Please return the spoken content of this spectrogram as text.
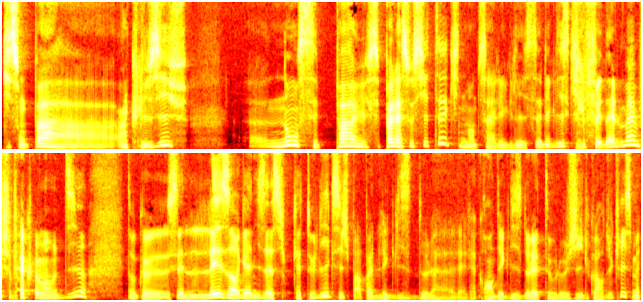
qui sont pas inclusifs, euh, non, c'est pas c'est pas la société qui demande ça à l'Église, c'est l'Église qui le fait d'elle-même. Je sais pas comment le dire. Donc euh, c'est les organisations catholiques, si je parle pas de l'Église de la, la, grande Église de la théologie, le corps du Christ, mais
